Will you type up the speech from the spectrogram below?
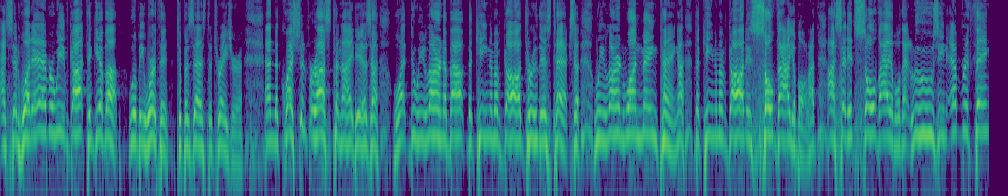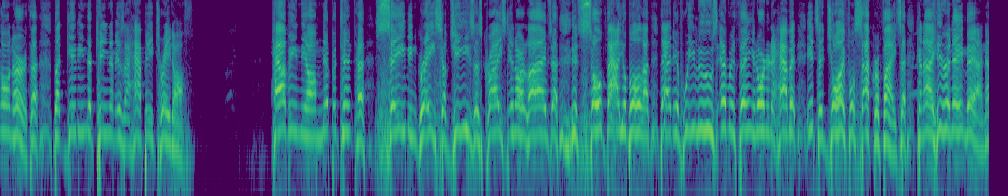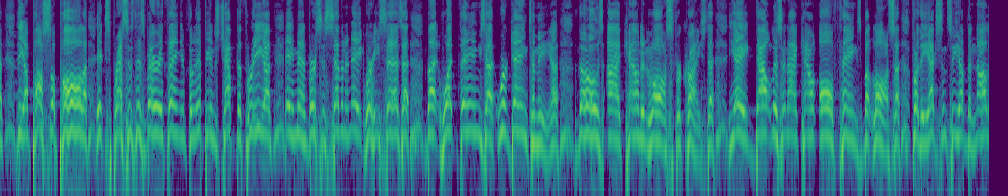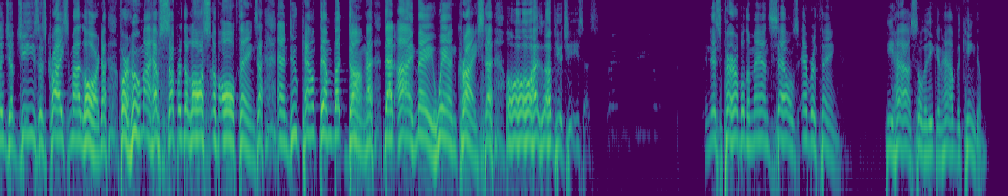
I said, whatever we've got to give up will be worth it to possess the treasure. And the question for us tonight is uh, what do we learn about the kingdom of God through this text? Uh, we learn one main thing uh, the kingdom of God is so valuable. I, I, said it's so valuable that losing everything on earth, uh, but getting the kingdom is a happy trade off having the omnipotent uh, saving grace of Jesus Christ in our lives uh, is so valuable uh, that if we lose everything in order to have it, it's a joyful sacrifice. Uh, can I hear an amen? Uh, the Apostle Paul uh, expresses this very thing in Philippians chapter 3, amen, verses 7 and 8, where he says, But what things were gained to me, those I counted loss for Christ. Yea, doubtless and I count all things but loss uh, for the excellency of the knowledge of Jesus Christ my Lord, uh, for whom I have suffered the loss of all things, uh, and do count them but dung, that I may win Christ. Oh, I love you, Jesus. In this parable, the man sells everything he has so that he can have the kingdom.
